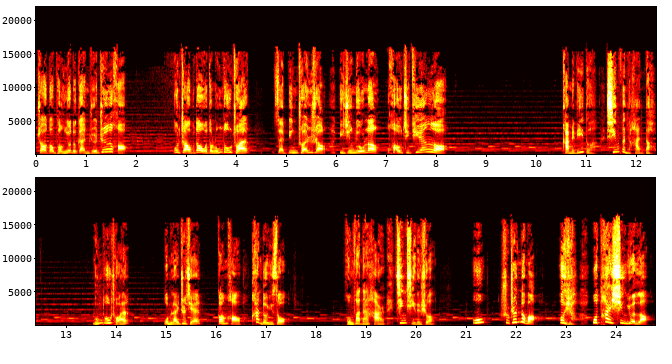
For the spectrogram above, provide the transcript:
找到朋友的感觉真好。我找不到我的龙头船，在冰川上已经流浪好几天了。卡梅利多兴奋的喊道：“龙头船，我们来之前刚好看到一艘。”红发男孩惊喜的说：“哦。”是真的吗？哎呀，我太幸运了！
